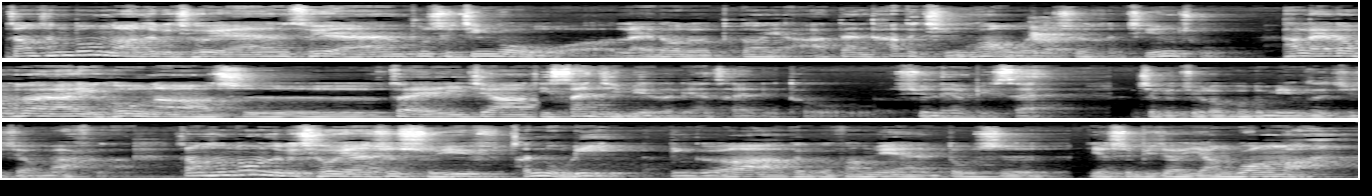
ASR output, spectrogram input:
张成栋呢，这个球员虽然不是经过我来到的葡萄牙，但他的情况我也是很清楚。他来到葡萄牙以后呢，是在一家第三级别的联赛里头训练比赛。这个俱乐部的名字就叫马弗拉。张成栋这个球员是属于很努力，品格啊各个方面都是也是比较阳光嘛。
